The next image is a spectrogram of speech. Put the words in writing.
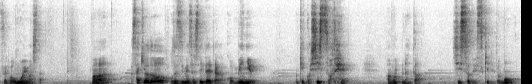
それを思いました。まあ先ほどご説明させていただいたこうメニュー結構質素であのなんか質素ですけれども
